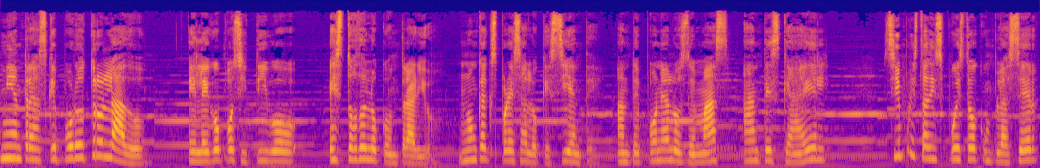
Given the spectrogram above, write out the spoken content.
Mientras que por otro lado, el ego positivo es todo lo contrario, nunca expresa lo que siente, antepone a los demás antes que a él, siempre está dispuesto a complacer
